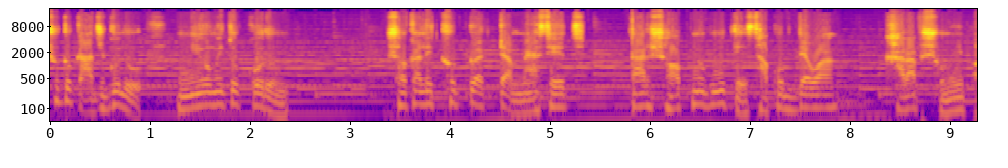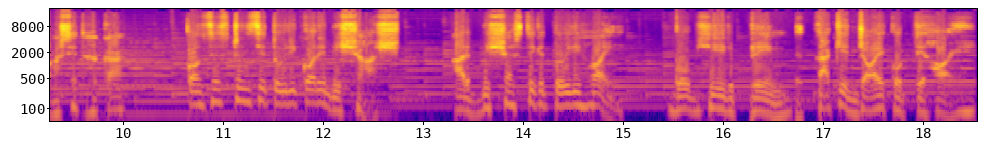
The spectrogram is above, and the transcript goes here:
ছোট কাজগুলো নিয়মিত করুন। সকালে ছোট্ট একটা মেসেজ তার স্বপ্নগুলোতে সাপোর্ট দেওয়া, খারাপ সময়ে পাশে থাকা কনসিস্টেন্সি তৈরি করে বিশ্বাস। আর বিশ্বাস থেকে তৈরি হয় গভীর প্রেম। তাকে জয় করতে হয়।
